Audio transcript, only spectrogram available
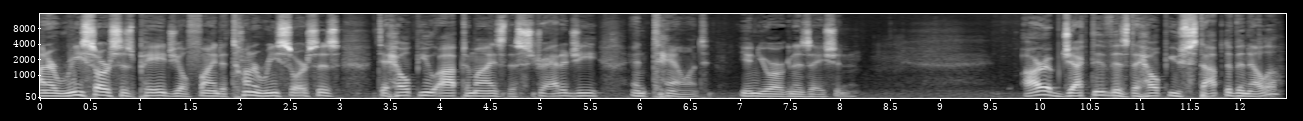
On our resources page, you'll find a ton of resources to help you optimize the strategy and talent in your organization. Our objective is to help you stop the vanilla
